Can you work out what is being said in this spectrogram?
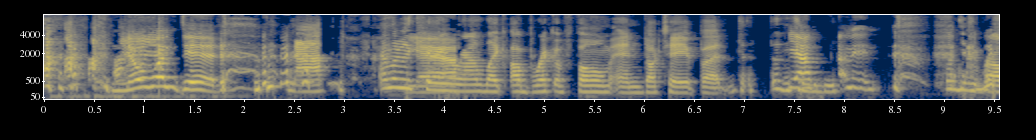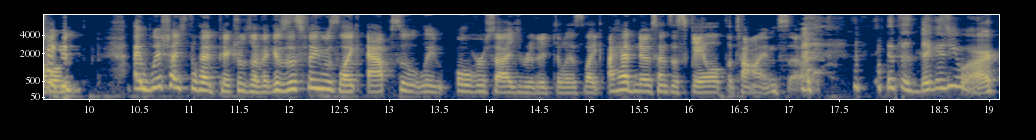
no one did. nah. I'm literally Yeah. carrying around like a brick of foam and duct tape, but doesn't yeah, seem to be, I mean, doesn't seem I to be a wish I could. I wish I still had pictures of it because this thing was like absolutely oversized, ridiculous. Like I had no sense of scale at the time. So, It's as big as you are.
